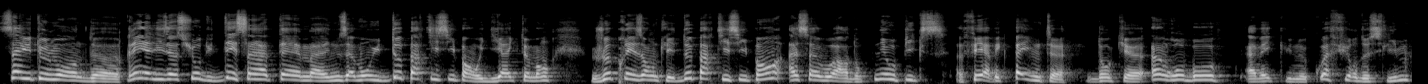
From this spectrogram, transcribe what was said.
Salut tout le monde Réalisation du dessin à thème. Nous avons eu deux participants, oui directement. Je présente les deux participants, à savoir donc Neopix, fait avec Paint. Donc euh, un robot avec une coiffure de slim.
